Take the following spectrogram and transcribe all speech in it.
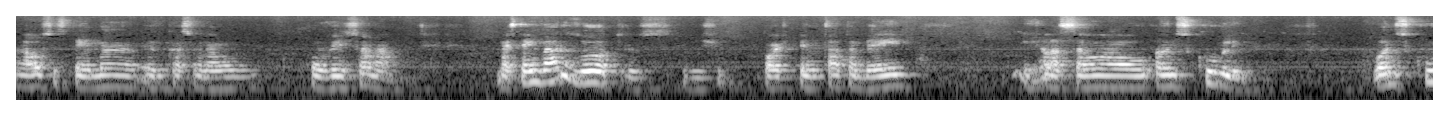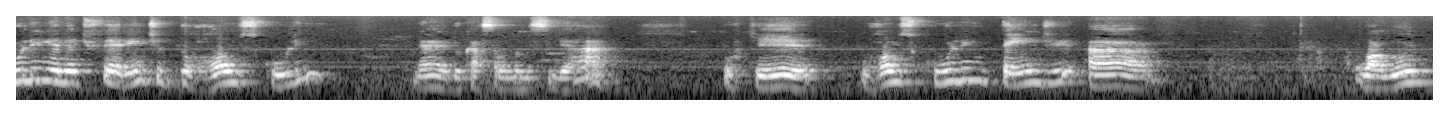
ao sistema educacional convencional. Mas tem vários outros. A gente pode pensar também em relação ao unschooling. O unschooling ele é diferente do homeschooling, né, educação domiciliar, porque o homeschooling tende a o aluno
